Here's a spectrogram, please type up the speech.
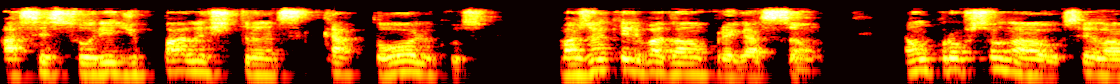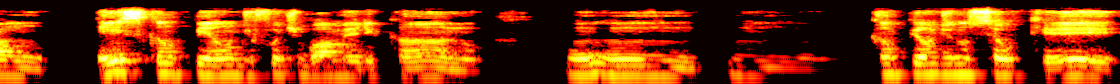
assessoria de palestrantes católicos, mas não é que ele vai dar uma pregação. É um profissional, sei lá, um ex-campeão de futebol americano, um, um, um, campeão de não sei o quê,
